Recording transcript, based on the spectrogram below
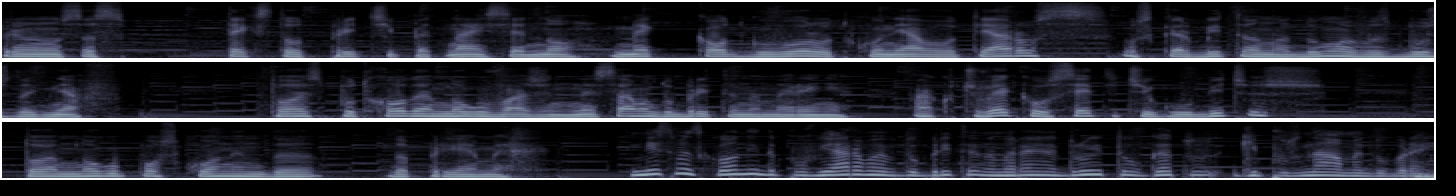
примерно с текста от притчи 15.1. Мек отговор отклонява от ярост, оскърбителна дума възбужда гняв. Тоест подходът е много важен, не само добрите намерения. Ако човека усети, че го обичаш, той е много по-склонен да, да приеме. Ние сме склонни да повярваме в добрите намерения на другите, когато ги познаваме добре.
